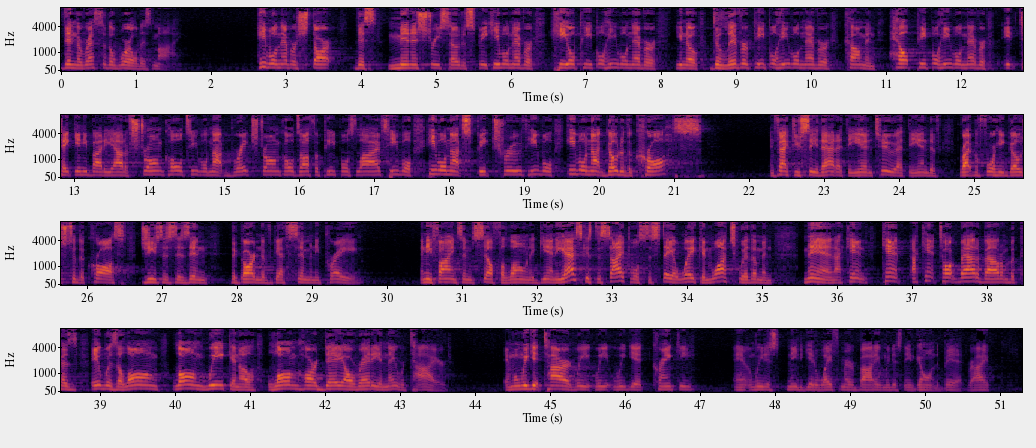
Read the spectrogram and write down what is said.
then the rest of the world is mine. He will never start this ministry, so to speak. He will never heal people. He will never, you know, deliver people. He will never come and help people. He will never take anybody out of strongholds. He will not break strongholds off of people's lives. He will, he will not speak truth. He will, he will not go to the cross. In fact, you see that at the end, too. At the end of, right before he goes to the cross, Jesus is in the Garden of Gethsemane praying and he finds himself alone again. He asks his disciples to stay awake and watch with him. And man, I can't, can't, I can't talk bad about them because it was a long, long week and a long, hard day already, and they were tired. And when we get tired, we, we, we get cranky and we just need to get away from everybody and we just need to go on to bed, right?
